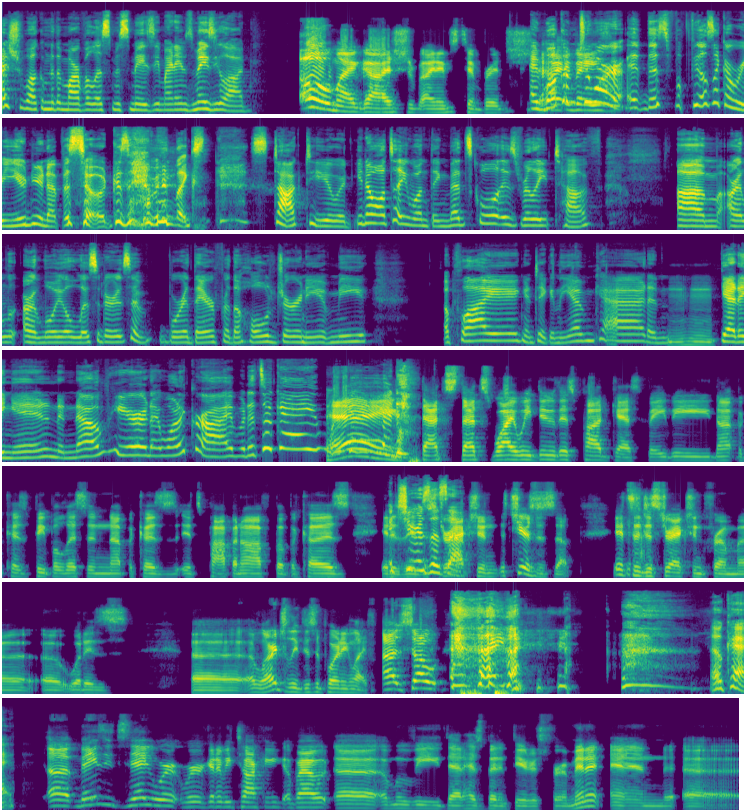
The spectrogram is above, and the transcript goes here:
gosh. Welcome to the marvelous Miss Maisie. My name's Maisie Lod. Oh my gosh, my name's Tim Bridge. And Hi, welcome to our this feels like a reunion episode because I haven't like talked to you and you know I'll tell you one thing med school is really tough. Um our our loyal listeners have were there for the whole journey of me applying and taking the MCAT and Mhm. getting in and now I'm here and I want to cry but it's okay. We're Hey, good. that's that's why we do this podcast, baby. Not because people listen, not because it's popping off, but because It it is cheers us a up. distraction. It cheers us up. It's a distraction from uh, uh what is uh a largely disappointing life. Uh so okay. Uh Maisie, today we're we're gonna be talking about uh, a movie that has been in theaters for a minute and uh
